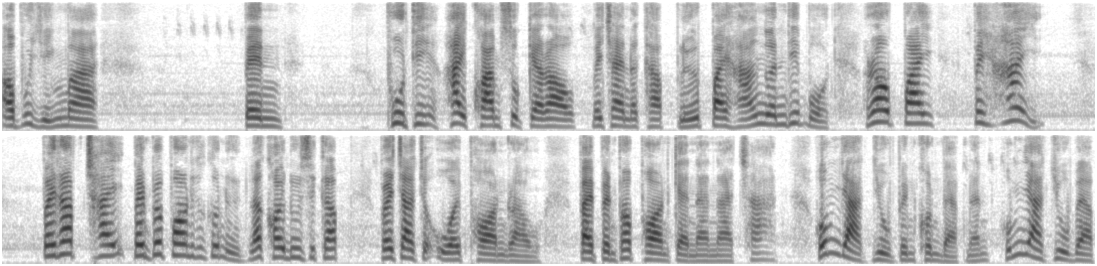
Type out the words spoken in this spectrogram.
เอาผู้หญิงมาเป็นผู้ที่ให้ความสุขแก่เราไม่ใช่นะครับ หรือไปหาเงินที่โบสถ์เราไปไปให้ไปรับใช้เป็นพระพรกับคนอื่น แล้วคอยดูสิครับ พระเจ้าจะอวยพรเรา ไปเป็นพระพรแก่นานาชาติ ผมอยากอยู่เป็นคนแบบนั้น ผมอยากอยู่แบบ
